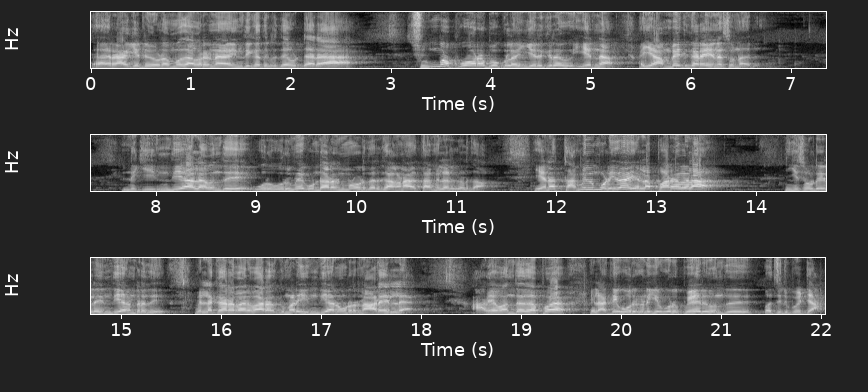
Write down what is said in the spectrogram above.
ராக்கெட்டு விடும்போது அவர் என்ன ஹிந்தி கற்றுக்கிட்டு விட்டாரா? சும்மா போகிற போக்கில் இங்கே இருக்கிற என்ன? ஐயா அம்பேத்கரே என்ன சொன்னார்? இன்றைக்கி இந்தியாவில் வந்து ஒரு உரிமை கொண்டாடணும்னு ஒருத்தர் இருக்காங்கன்னா அது தமிழர்கள் தான். ஏன்னா தமிழ் மொழி தான் எல்லாம் பரவலாக நீங்கள் சொல்கிறீங்கள இந்தியான்றது. வெள்ளக்கார வேறு வர்றதுக்கு முன்னாடி இந்தியான்னு ஒரு நாடே இல்லை. அவன் வந்ததப்போ எல்லாத்தையும் ஒருங்கிணைக்க ஒரு பேர் வந்து வச்சுட்டு போயிட்டான்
